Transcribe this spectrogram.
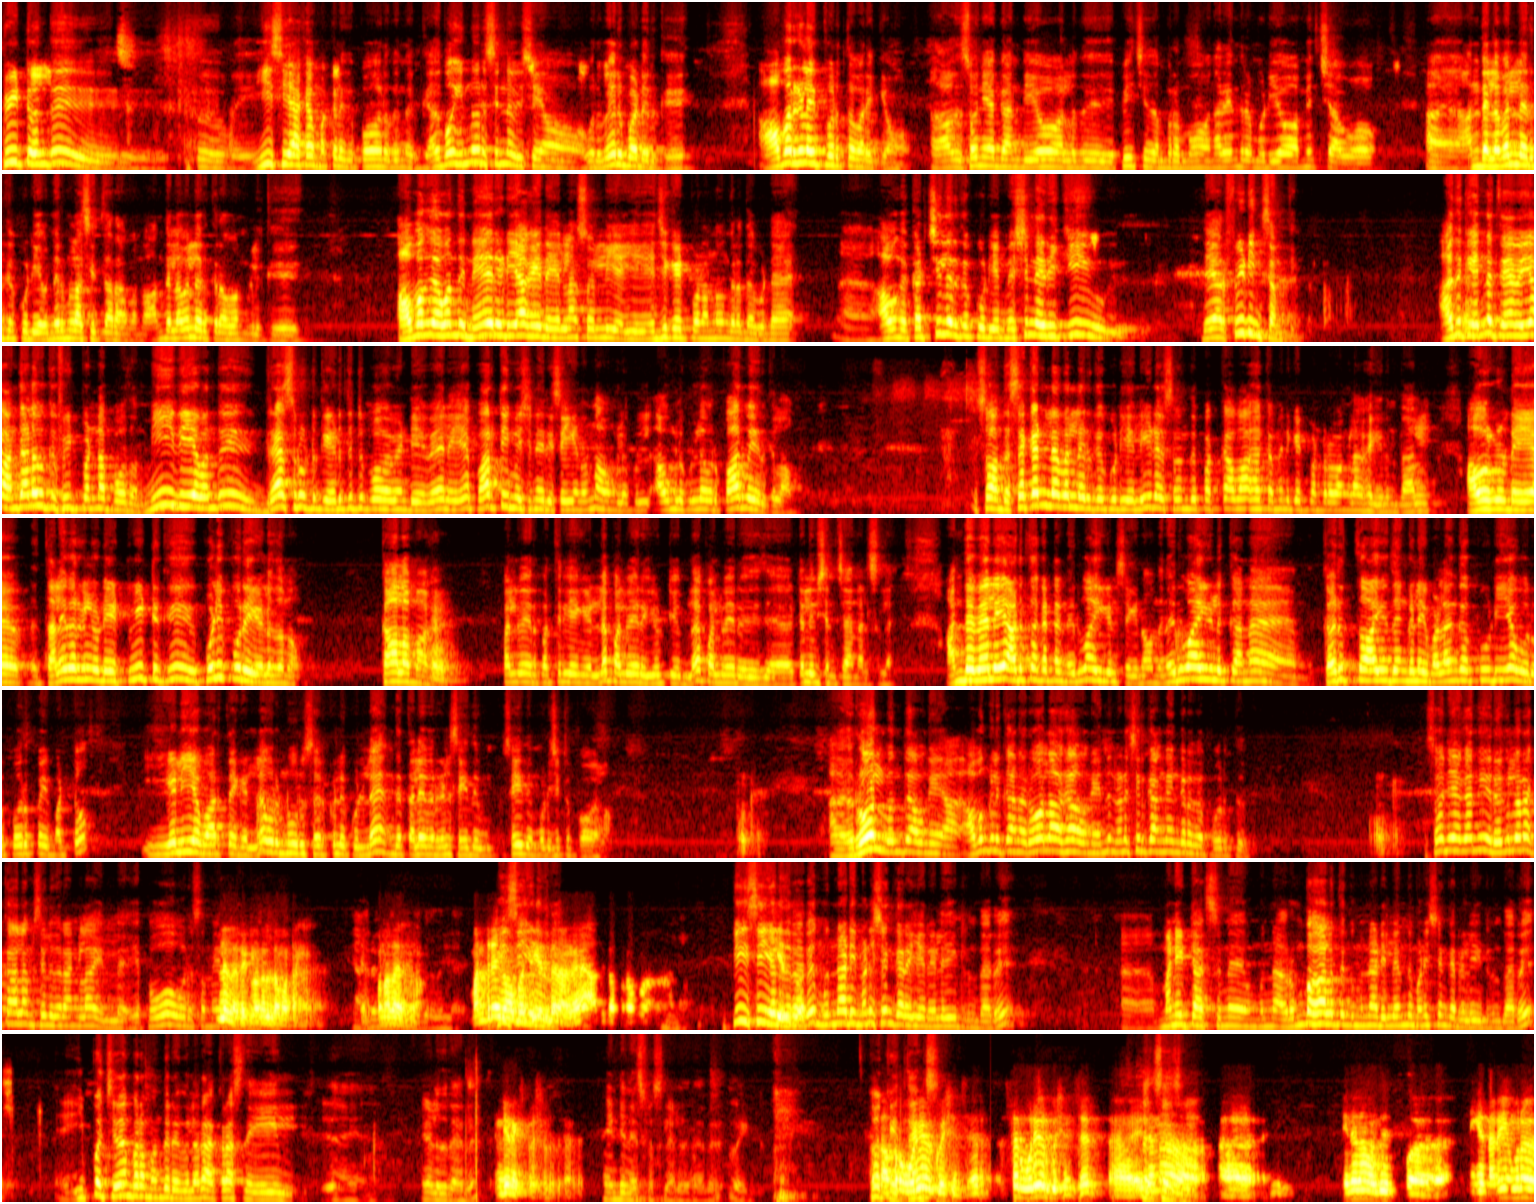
ட்வீட் வந்து ஈஸியாக மக்களுக்கு போகிறதுன்னு இருக்கு. அதுபோக இன்னொரு சின்ன விஷயம் ஒரு வேறுபாடு இருக்கு. அவர்களை பொறுத்த வரைக்கும் அதாவது சோனியா காந்தியோ அல்லது பி சிதம்பரமோ நரேந்திர மோடியோ அமித்ஷாவோ அந்த லெவல்ல இருக்கக்கூடிய நிர்மலா சீதாராமனோ அந்த லெவல்ல இருக்கிறவங்களுக்கு அவங்க வந்து நேரடியாக இதையெல்லாம் சொல்லி எஜுகேட் பண்ணணுங்கிறத விட அவங்க கட்சியில் இருக்கக்கூடிய மெஷினரிக்கு தே ஆர் ஃபீடிங் சம்திங் அதுக்கு என்ன தேவையோ அந்த அளவுக்கு ஃபீட் பண்ணா போதும். மீதியை வந்து கிராஸ் ரூட்டுக்கு எடுத்துட்டு போக வேண்டிய வேலையை பார்ட்டி மெஷினரி செய்யணும்னு அவங்களுக்குள்ள அவங்களுக்குள்ள ஒரு பார்வை இருக்கலாம். ஸோ அந்த செகண்ட் லெவல்ல இருக்கக்கூடிய லீடர்ஸ் வந்து பக்காவாக கம்யூனிகேட் பண்றவங்களாக இருந்தால் அவர்களுடைய தலைவர்களுடைய ட்வீட்டுக்கு பொழிப்புரை எழுதணும். காலமாக. பல்வேறு பத்திரிகைகள்ல பல்வேறு யூடியூப்ல பல்வேறு டெலிவிஷன் சேனல்ஸ்ல. அந்த வேலையை அடுத்த கட்ட நிர்வாகிகள் செய்யணும். அந்த நிர்வாகிகளுக்கான கருத்தாயுதங்களை வழங்கக்கூடிய ஒரு பொறுப்பை மட்டும் எளிய வார்த்தைகள்ல ஒரு நூறு சர்க்கிளுக்குள்ள இந்த தலைவர்கள் செய்து செய்து முடிச்சிட்டு போகலாம். அந்த ரோல் வந்து அவங்க அவங்களுக்கான ரோலாக அவங்க என்ன நினைச்சிருக்காங்கங்கிறத பொறுத்து ஓகே. சோனியா காந்தி ரெகுலரா காலம்ஸ் எழுதுறாங்களா இல்ல. எப்பவோ ஒரு இல்ல இல்ல சமயம் ரெகுலர் எழுத மாட்டாங்க. மன்ரேகா பத்தி எழுதுறாங்க. அதுக்கப்புறமா பிசி எழுதுறாரு முன்னாடி மணிசங்கர் ஐயர் எழுதிட்டு இருந்தாரு. மணி டாக்ஸ்னு முன்னா ரொம்ப காலத்துக்கு முன்னாடில இருந்து மணிசங்கர் எழுதிட்டு இருந்தாரு. இப்ப சிதம்பரம் வந்து ரெகுலரா அக்ராஸ் த எயில் எழுதுறாரு. இந்தியன் எக்ஸ்பிரஸ் எழுதுறாரு. இந்தியன் எக்ஸ்பிரஸ்ல எழுதுறாரு. ரைட் அப்புறம் ஒரே ஒரு கொஸ்டின் சார் சார் ஒரே ஒரு கொஸ்டின் சார் என்னன்னா என்னன்னா வந்து இப்போ நீங்க நிறைய முறை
